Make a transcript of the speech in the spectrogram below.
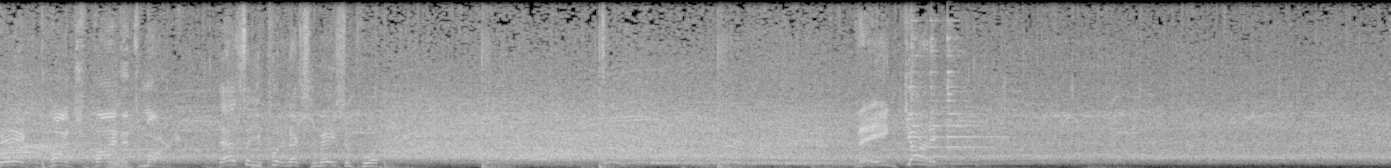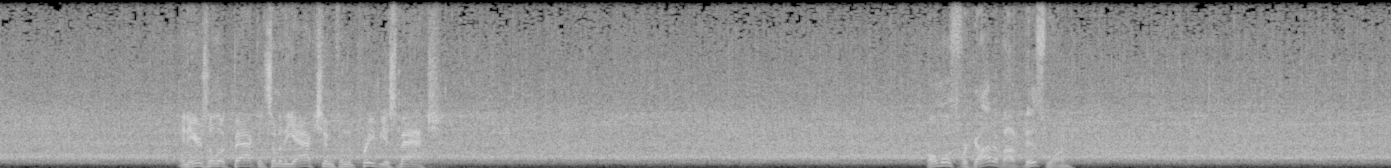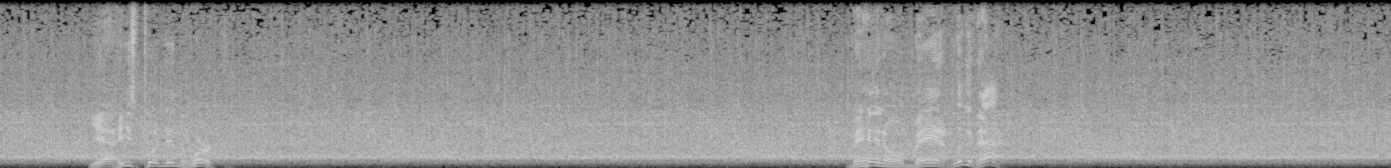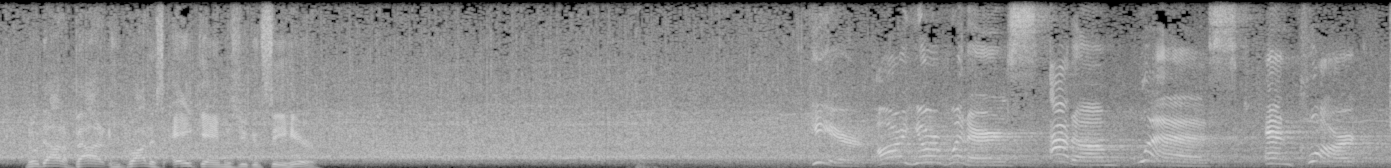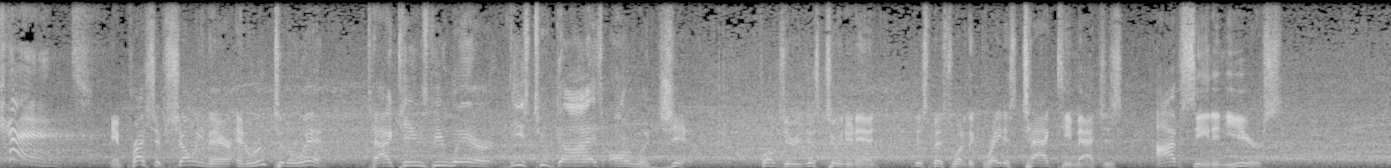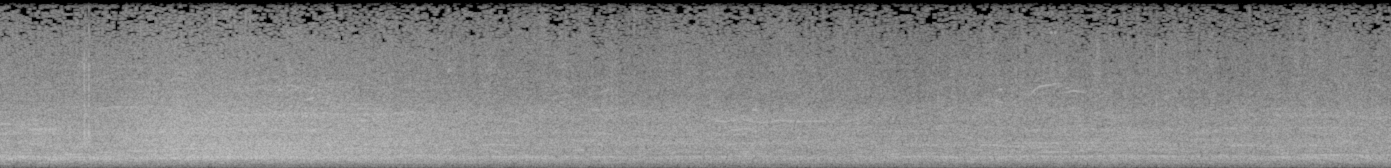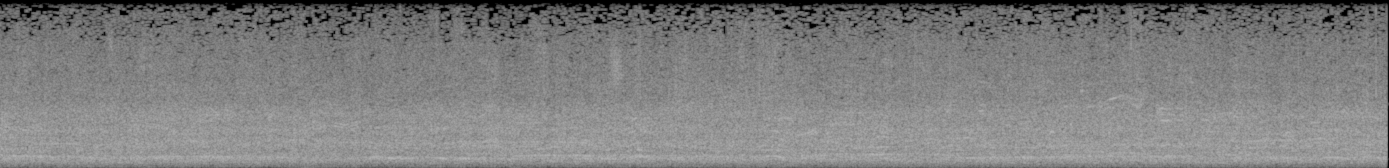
Big punch finds its mark. That's how you put an exclamation point. And here's a look back at some of the action from the previous match. Almost forgot about this one. Yeah, he's putting in the work. Man, oh man, look at that. No doubt about it, he brought his A game, as you can see here. Here are your winners, Adam West and Clark Kent. Impressive showing there en route to the win. Tag teams beware, these two guys are legit. Folks, if you're just tuning in, you just missed one of the greatest tag team matches I've seen in years.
